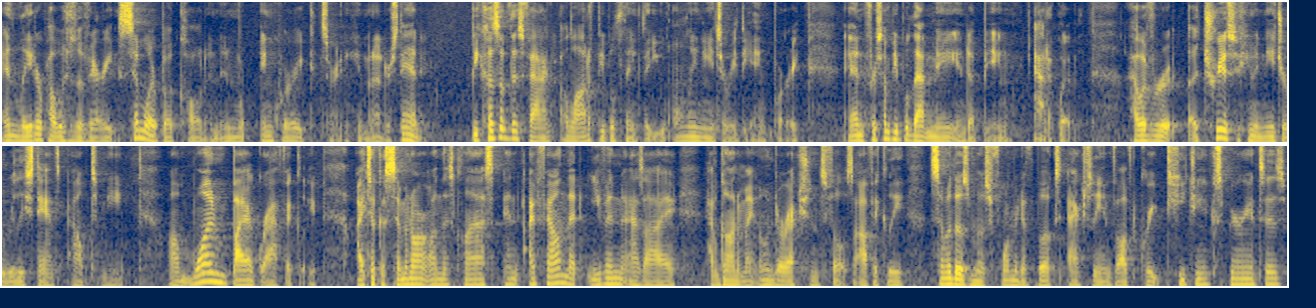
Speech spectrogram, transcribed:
and later publishes a very similar book called An Inquiry Concerning Human Understanding. Because of this fact, a lot of people think that you only need to read the inquiry, and for some people that may end up being adequate. However, a treatise of human nature really stands out to me. Um, one, biographically. I took a seminar on this class, and I found that even as I have gone in my own directions philosophically, some of those most formative books actually involved great teaching experiences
